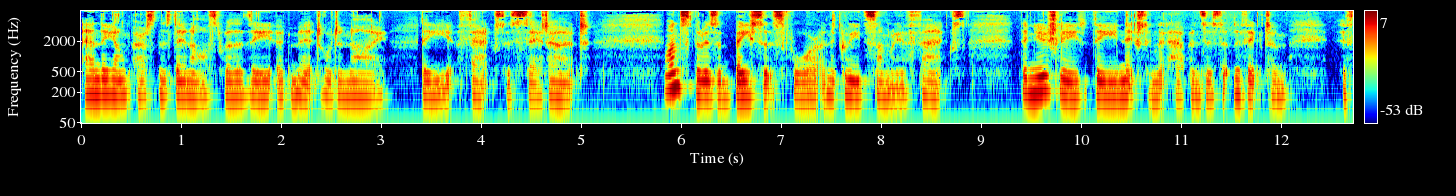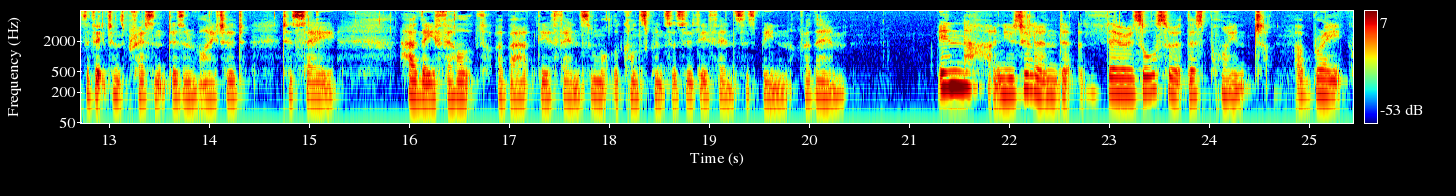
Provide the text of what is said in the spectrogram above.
and the young person is then asked whether they admit or deny the facts as set out. Once there is a basis for an agreed summary of facts, then usually the next thing that happens is that the victim, if the victim's present, is invited to say how they felt about the offence and what the consequences of the offence has been for them. In New Zealand, there is also at this point a break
